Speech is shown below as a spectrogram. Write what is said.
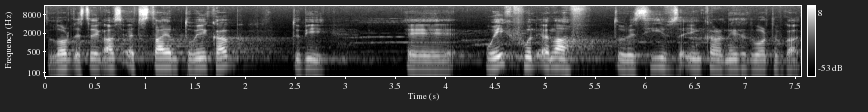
The Lord is telling us it's time to wake up, to be uh, wakeful enough to receive the incarnated Word of God.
